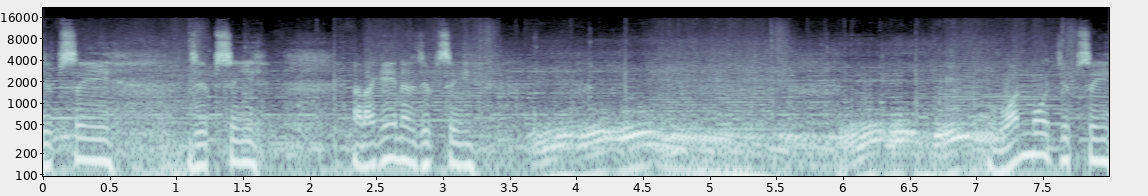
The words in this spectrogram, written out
gypsy, gypsy, and again a gypsy. One more gypsy,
